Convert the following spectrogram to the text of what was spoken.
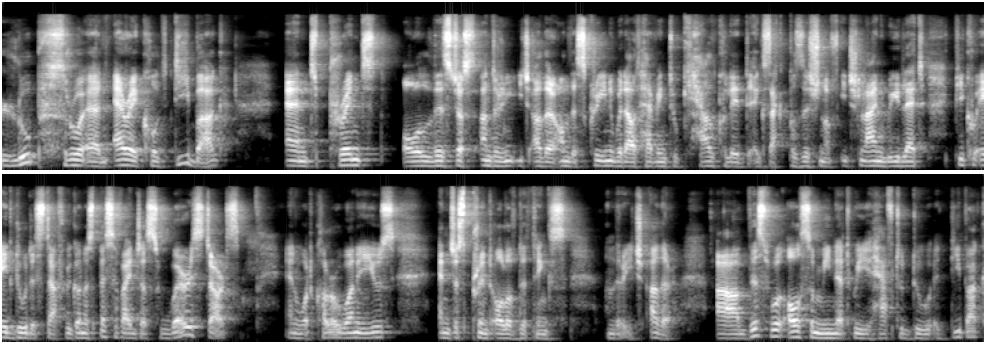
loop through an array called debug and print all this just underneath each other on the screen without having to calculate the exact position of each line. We let Pico 8 do the stuff. We're going to specify just where it starts and what color we want to use and just print all of the things under each other. Uh, this will also mean that we have to do a debug.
